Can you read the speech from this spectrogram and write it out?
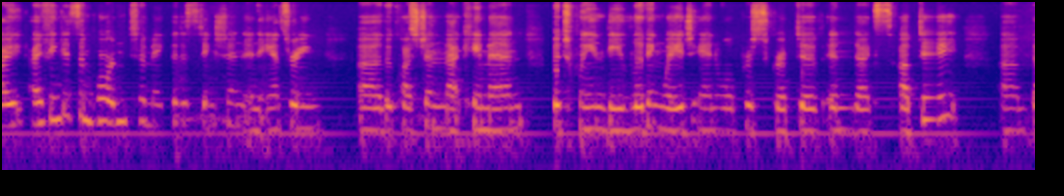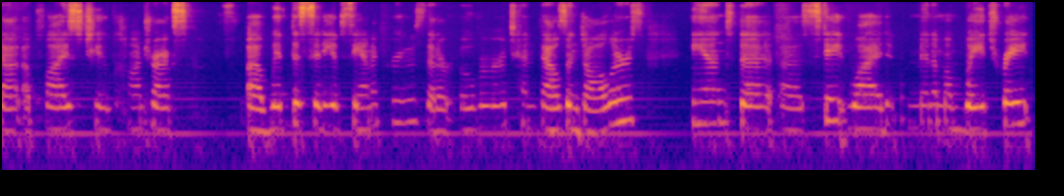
I, I think it's important to make the distinction in answering uh, the question that came in between the living wage annual prescriptive index update um, that applies to contracts uh, with the city of Santa Cruz that are over $10,000 and the uh, statewide minimum wage rate,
